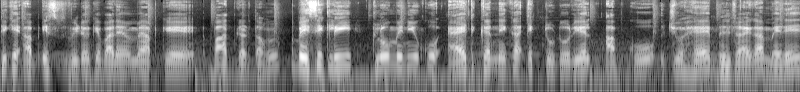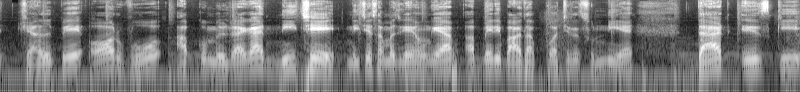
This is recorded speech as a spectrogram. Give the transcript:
ठीक है, अब इस वीडियो के बारे में मैं आपके बात करता हूँ। बेसिकली क्लो मेन्यू को ऐड करने का एक ट्यूटोरियल आपको जो है मिल जाएगा मेरे चैनल पे, और वो आपको मिल जाएगा नीचे नीचे समझ गए होंगे आप। अब मेरी बात आपको अच्छे से सुननी है। दैट इज़ की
